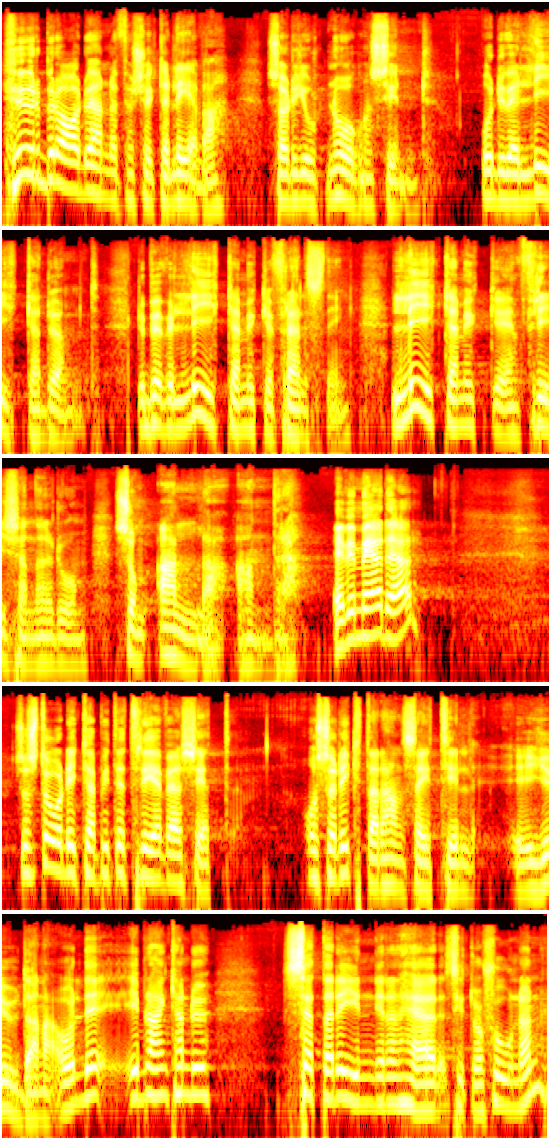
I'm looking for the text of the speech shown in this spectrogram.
Hur bra du än har försökt att leva så har du gjort någon synd och du är lika dömd. Du behöver lika mycket frälsning, lika mycket en frikännande dom som alla andra. Är vi med där? Så står det i kapitel 3, vers 1 och så riktar han sig till judarna. Och det, ibland kan du sätta dig in i den här situationen.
